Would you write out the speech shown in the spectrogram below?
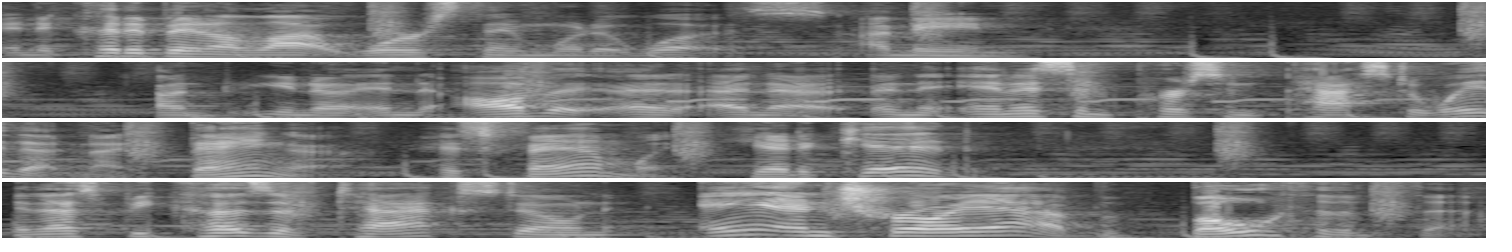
and it could have been a lot worse than what it was. I mean, un- you know, and all the, and a, an innocent person passed away that night. Banga, his family. He had a kid. And that's because of Taxstone and Troy Ave, both of them.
